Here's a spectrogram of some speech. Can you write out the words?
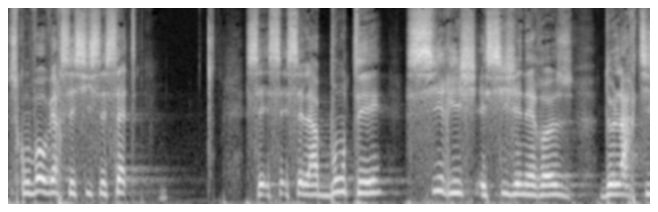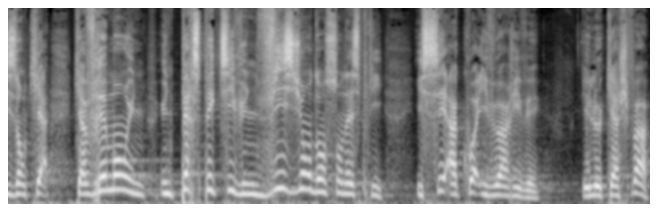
ce qu'on voit au verset 6 et 7. C'est la bonté si riche et si généreuse de l'artisan qui a, qui a, vraiment une, une, perspective, une vision dans son esprit. Il sait à quoi il veut arriver. Il ne le cache pas.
